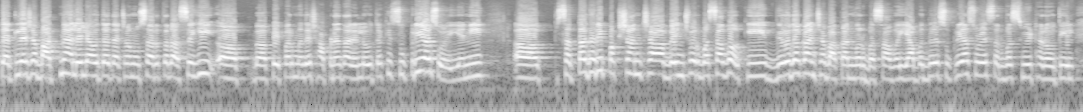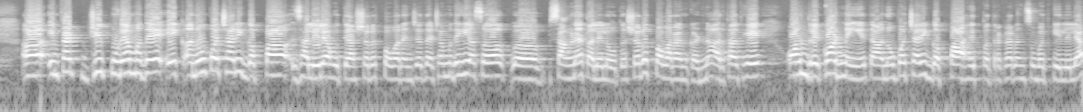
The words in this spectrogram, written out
त्यातल्या ज्या बातम्या आलेल्या होत्या त्याच्यानुसार तर असंही पेपरमध्ये छापण्यात आलेलं होतं की सुप्रिया सुळे यांनी सत्ताधारी पक्षांच्या बेंचवर बसावं की विरोधकांच्या बाकांवर बसावं याबद्दल सुप्रिया सुळे सर्वस्वी ठरवतील. इनफॅक्ट जी पुण्यामध्ये एक अनौपचारिक गप्पा झालेल्या होत्या शरद पवारांच्या त्याच्यामध्येही असं सांगण्यात आलेलं होतं शरद पवारांकडनं. अर्थात हे ऑन रेकॉर्ड नाहीये त्या अनौपचारिक गप्पा आहेत पत्रकारांसोबत केलेल्या.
